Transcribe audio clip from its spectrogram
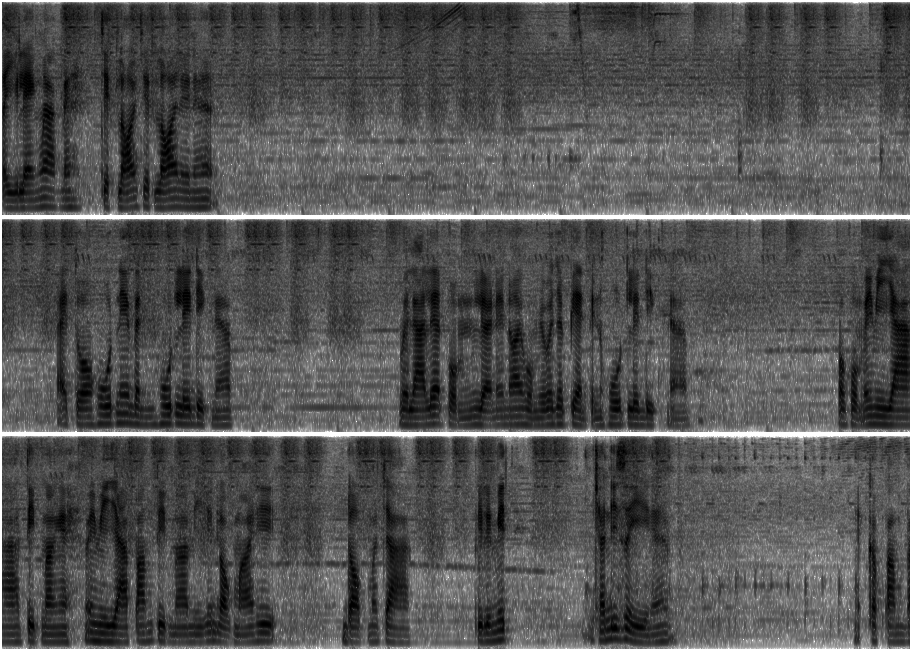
ตีแรงมากนะ 700 700 เลยนะฮะ ไอตัวฮูดนี่เป็นฮูดเลดิกนะครับ เวลาเลือดผมเหลือน้อยๆผมก็จะเปลี่ยนเป็นฮูดเลดิกนะครับเพราะผมไม่มียาติดมาไง ไม่มียาปั๊มติดมามีแค่ดอกไม้ที่ดรอปมาจากพีระมิดชั้นที่สี่นะครับเนี่ยก็ปั๊มไป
